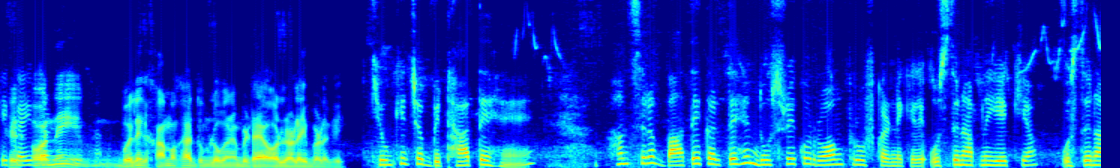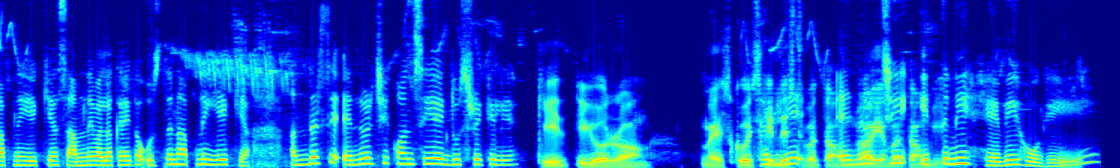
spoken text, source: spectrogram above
कि कई और नहीं हाँ। बोलेंगे खामा खा तुम लोगों ने बिठाया और लड़ाई बढ़ गई। क्योंकि जब बिठाते हैं हम सिर्फ़ बातें करते हैं दूसरे को रॉन्ग प्रूफ करने के लिए। उस दिन आपने ये किया उस दिन आपने ये किया सामने वाला कहेगा उस दिन आपने ये किया। अंदर से एनर्जी कौन सी है एक दूसरे के लिए? कि यू आर रॉन्ग मैं इसको इसकी लिस्ट बताऊँगा या एनर्जी बताऊँगी। इतनी हैवी होगी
